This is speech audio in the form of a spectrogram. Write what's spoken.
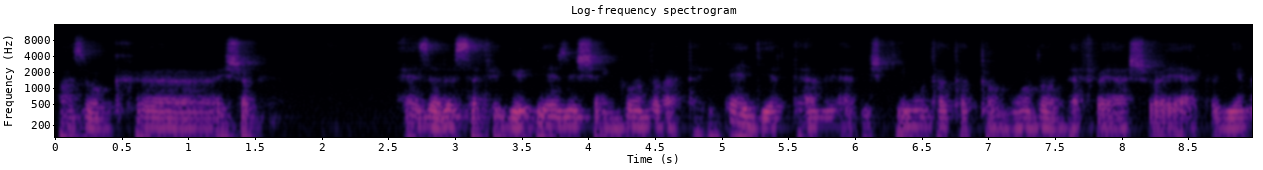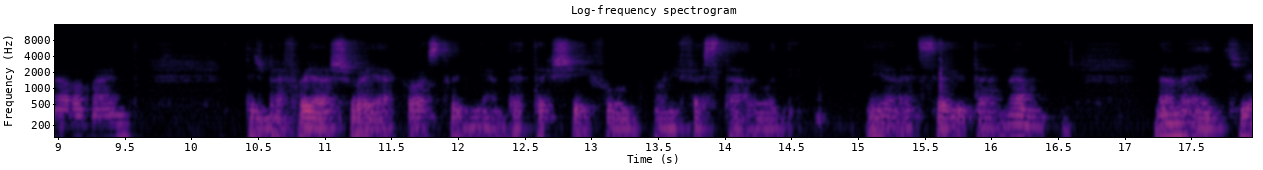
azok és a ezzel összefüggő érzéseink, gondolataink egyértelműen és kimutatható módon befolyásolják a génállományt, és befolyásolják azt, hogy milyen betegség fog manifestálódni. Ilyen egyszerű, tehát nem, nem egy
